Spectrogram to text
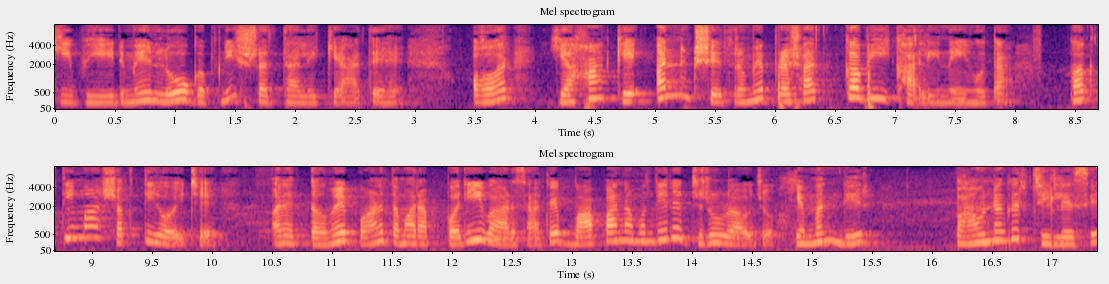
की भीड़ में लोग अपनी श्रद्धा लेके आते हैं और यहाँ के अन्य क्षेत्र में प्रसाद कभी खाली नहीं होता ભક્તિમાં શક્તિ હોય છે અને તમે પણ તમારા પરિવાર સાથે બાપાના મંદિરે જરૂર આવજો ये मंदिर भावनगर जिले से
